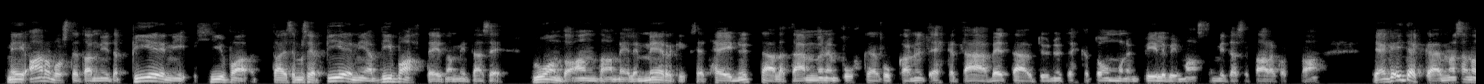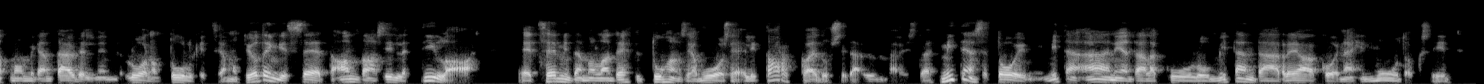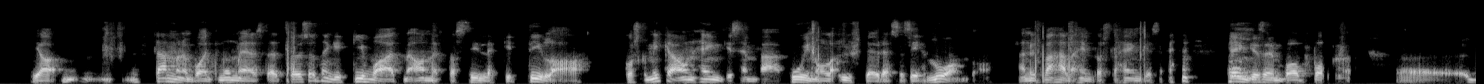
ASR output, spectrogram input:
me ei arvosteta niitä pieni hiva, tai semmoisia pieniä vivahteita, mitä se luonto antaa meille merkiksi, että hei, nyt täällä tämmöinen puhkea kukka, nyt ehkä tämä vetäytyy, nyt ehkä tuommoinen pilvimassa, mitä se tarkoittaa. Ja enkä itsekään, en mä sano, että mä oon mikään täydellinen luonnon tulkitsija, mutta jotenkin se, että antaa sille tilaa, että se, mitä me ollaan tehty tuhansia vuosia, eli tarkkailtu sitä ympäristöä, että miten se toimii, mitä ääniä täällä kuuluu, miten tämä reagoi näihin muutoksiin. Ja tämmöinen pointti mun mielestä, että se olisi jotenkin kiva, että me annettaisiin sillekin tilaa, koska mikä on henkisempää kuin olla yhteydessä siihen luontoon. Mä nyt vähän lähin tuosta henkisen, henkisen poppo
